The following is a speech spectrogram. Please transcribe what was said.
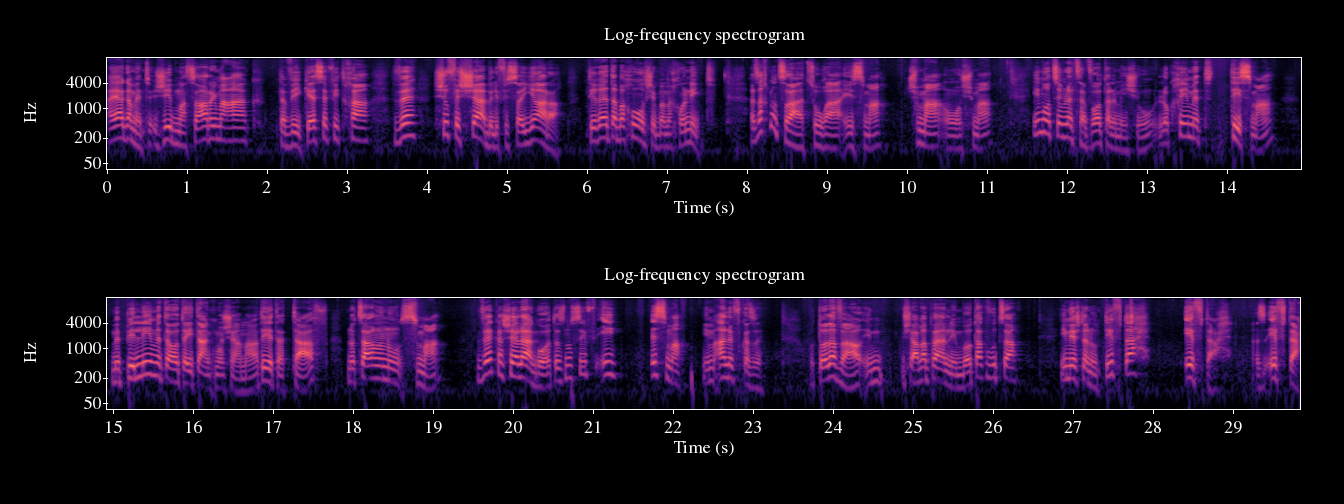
היה גם את ג'יב מסארי מעק, תביא כסף איתך, ושוף א-שאב לפי סיירה, תראה את הבחור שבמכונית. אז איך נוצרה הצורה איסמה, שמה או שמה? אם רוצים לצוות על מישהו, לוקחים את תיסמה, מפילים את האות איתן, כמו שאמרתי, את התף, נוצר לנו סמה, וקשה להגות, אז נוסיף אי, אסמה, עם א' כזה. אותו דבר עם שאר הפעלים באותה קבוצה. אם יש לנו תפתח, יפתח. אז יפתח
